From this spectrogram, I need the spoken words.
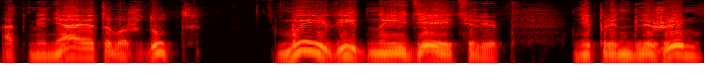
от меня этого ждут. Мы, видные деятели, не принадлежим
